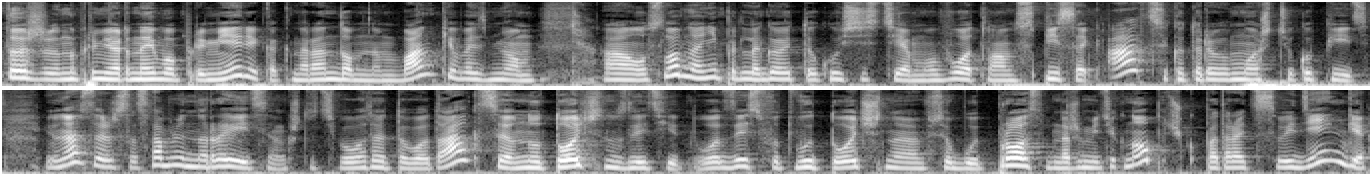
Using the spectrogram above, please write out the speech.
тоже, например, на его примере, как на рандомном банке возьмем. А, условно, они предлагают такую систему. Вот вам список акций, которые вы можете купить. И у нас даже составлен рейтинг, что типа вот эта вот акция, ну, точно взлетит. Вот здесь вот вы точно все будет. Просто нажмите кнопочку, потратите свои деньги,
